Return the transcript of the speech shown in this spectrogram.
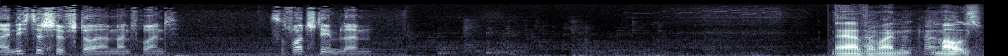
Nein, nicht das Schiff steuern, mein Freund. Sofort stehen bleiben. Naja, wenn man Maus,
